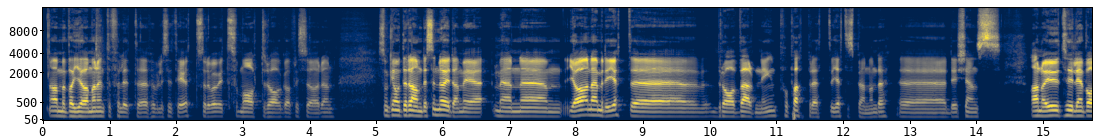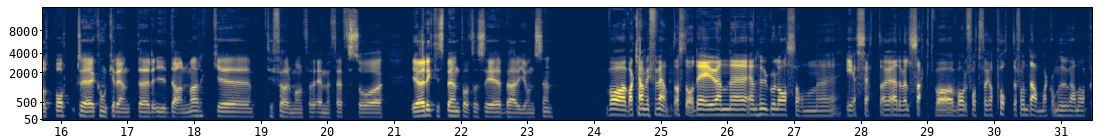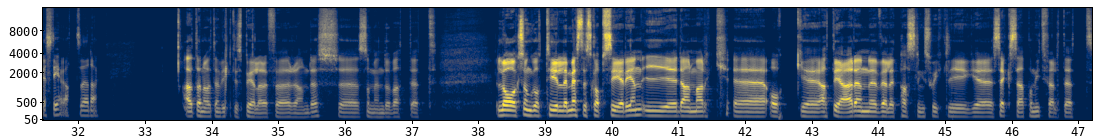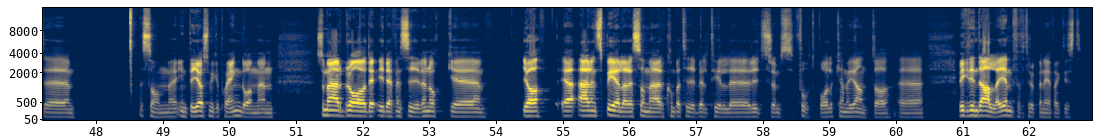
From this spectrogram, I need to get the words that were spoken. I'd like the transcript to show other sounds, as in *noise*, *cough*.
Ja, men vad gör man inte för lite publicitet? Så det var ett smart drag av frisören som kanske inte Randers är nöjda med. Men eh, ja, nej men det är jättebra värvning på pappret och jättespännande. Eh, det känns... Han har ju tydligen valt bort eh, konkurrenter i Danmark eh, till förmån för MFF. Så jag är riktigt spänd på att få se Berg Jonsen. Vad, vad kan vi förvänta oss då? Det är ju en, eh, en Hugo Larsson-ersättare eh, är det väl sagt. Vad, vad har du fått för rapporter från Danmark om hur han har presterat eh, där? Att han har varit en viktig spelare för Randers eh, som ändå varit ett lag som gått till mästerskapsserien i Danmark eh, och eh, att det är en väldigt passningsskicklig sexa på mittfältet som inte gör så mycket poäng då men som är bra i defensiven och ja, är en spelare som är kompatibel till Rydströms fotboll kan man ju anta. vilket inte alla i MFF-truppen är faktiskt.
